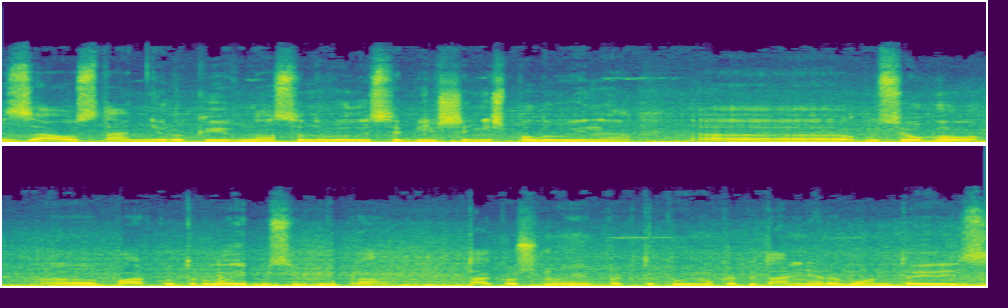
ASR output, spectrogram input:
за останні роки в нас оновилося більше ніж половина е, усього е, парку тролейбусів Дніпра. Також ми практикуємо капітальні ремонти з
